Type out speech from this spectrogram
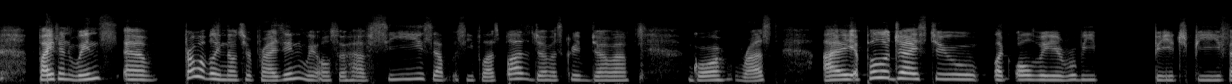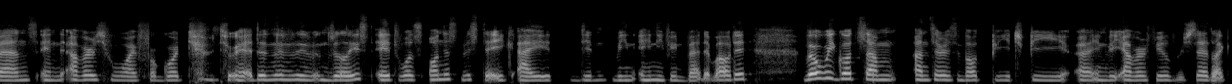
Python wins. Uh, probably not surprising. We also have C, C++, JavaScript, Java, Go, Rust. I apologize to like all the Ruby PHP fans and others who I forgot to, to add in, in the list. It was honest mistake. I didn't mean anything bad about it. Though we got some answers about PHP uh, in the other field, which said like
